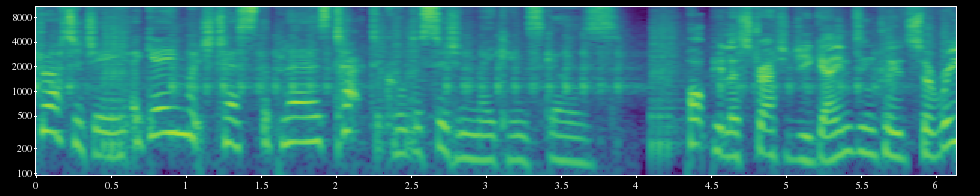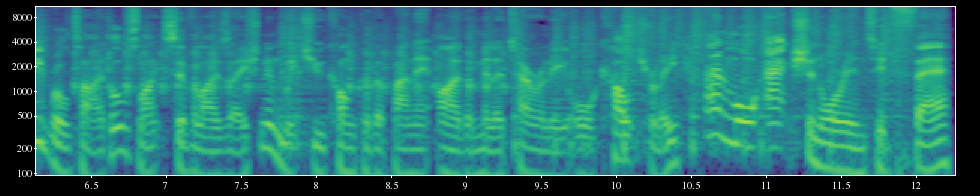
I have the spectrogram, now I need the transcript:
Strategy, a game which tests the player's tactical decision making skills. Popular strategy games include cerebral titles like Civilization, in which you conquer the planet either militarily or culturally, and more action oriented fare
